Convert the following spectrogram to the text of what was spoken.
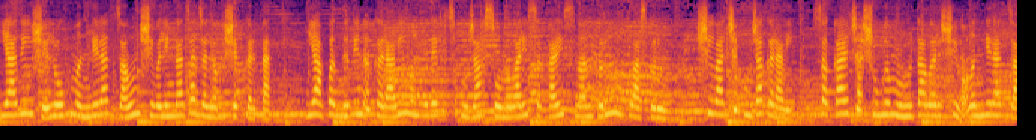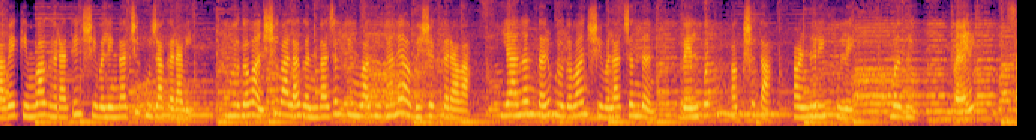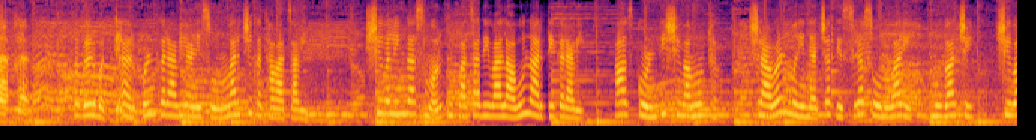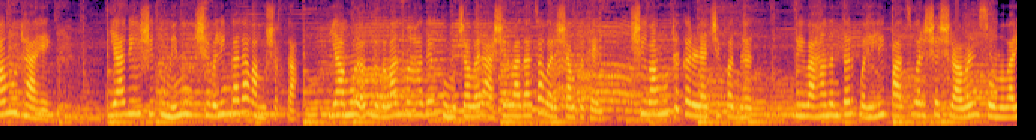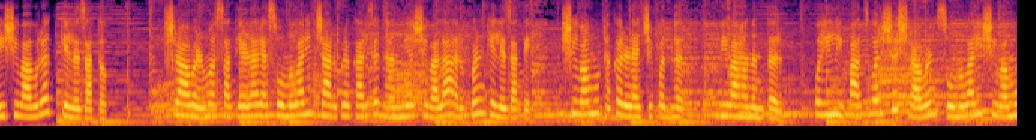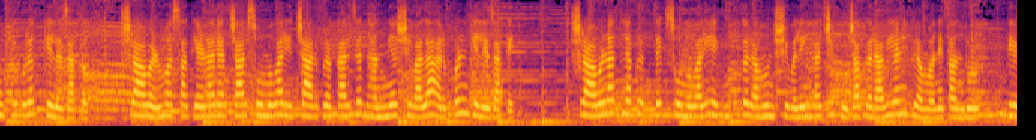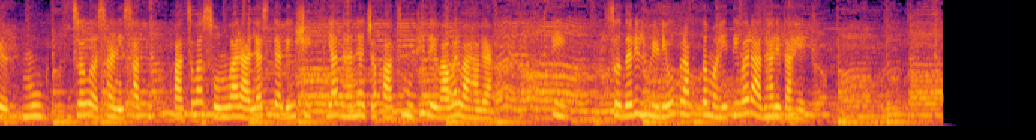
या दिवशी लोक मंदिरात जाऊन शिवलिंगाचा जलाभिषेक करतात. या पद्धतीनं करावी महादेवची पूजा सोमवारी सकाळी स्नान करून उपवास करून. शिवाची पूजा करावी. सकाळच्या शुभ मुहूर्तावर शिव मंदिरात जावे किंवा घरातील शिवलिंगाची पूजा करावी. भगवान शिवाला गंगाजल किंवा दुधाने अभिषेक करावा. यानंतर भगवान शिवला चंदन बेलपत अक्षता पांढरी फुले मध साखर अगरबत्ती अर्पण करावी आणि सोमवारची कथा वाचावी. शिवलिंगासमोर तुपाचा दिवा लावून आरती करावी. आज कोणती शिवामुठ श्रावण महिन्याच्या तिसऱ्या सोमवारी मुगाची शिवामुठ आहे. या दिवशी तुम्ही मूग शिवलिंगाला वाहू शकता. यामुळं भगवान महादेव तुमच्यावर आशीर्वादाचा वर्षाव करेल. शिवामुठ करण्याची पद्धत. विवाहानंतर पहिली पाच वर्ष श्रावण सोमवारी शिवाव्रत केलं जातं. श्रावण मासात येणाऱ्या सोमवारी चार प्रकारचे धान्य शिवाला अर्पण केले जाते. शिवामुठ करण्याची पद्धत. विवाहानंतर पहिली पाच वर्ष श्रावण सोमवारी शिवामुख व्रत केलं जातं. श्रावण मासात येणाऱ्या चार सोमवारी चार प्रकारचे धान्य शिवाला अर्पण केले जाते. श्रावणातल्या प्रत्येक सोमवारी एकमुक्त राहून शिवलिंगाची पूजा करावी आणि क्रमाने तांदूळ तीळ मूग जवस आणि सातू पाचवा सोमवार आल्यास त्या दिवशी या धान्याच्या पाच मुठी देवावर वाहाव्या. ती सदरील व्हिडिओ प्राप्त माहितीवर आधारित आहे.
